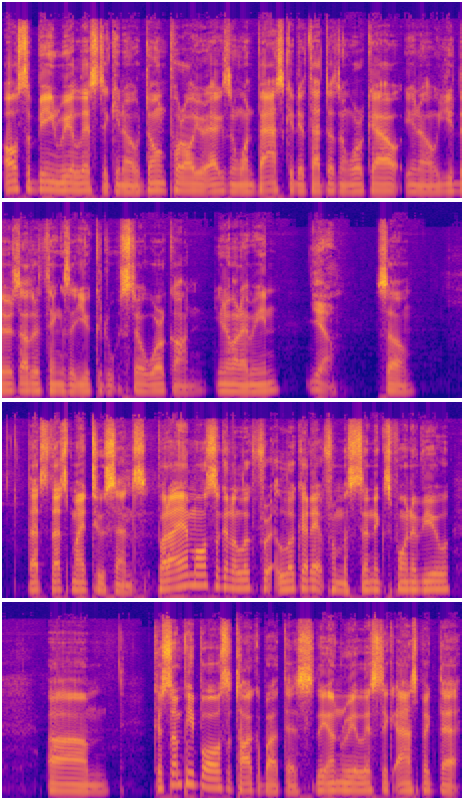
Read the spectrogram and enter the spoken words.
also being realistic, you know, don't put all your eggs in one basket. If that doesn't work out, you know, you, there's other things that you could still work on. You know what I mean? yeah. So that's that's my two cents. But I am also gonna look for look at it from a cynic's point of view, um, because some people also talk about this, the unrealistic aspect that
